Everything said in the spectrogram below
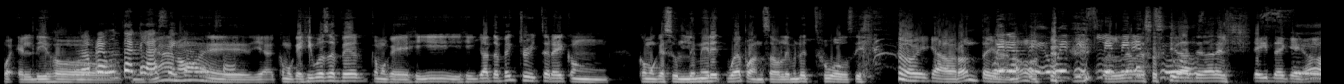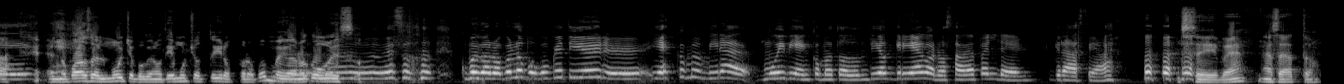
pues él dijo... Una pregunta clásica. No, eh, yeah, como que he was a bit, como que he, he got the victory today con como que sus limited weapons o limited tools. Y, oye, cabrón, te ganó. Limited la necesidad tools. de dar el shade de que, Sí. ah, él no puede hacer mucho porque no tiene muchos tiros, pero pues me ganó con eso. Eso, me ganó con lo poco que tiene. Y es como, mira, muy bien, como todo un dios griego no sabe perder. Gracias. Sí, ¿ves? Exacto.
